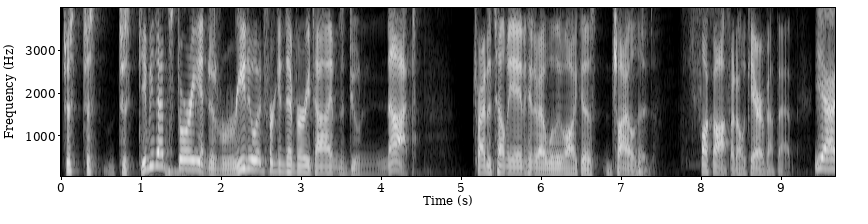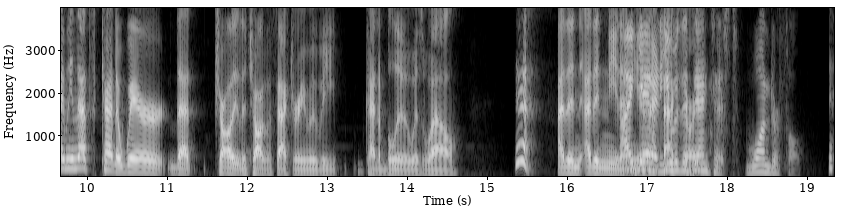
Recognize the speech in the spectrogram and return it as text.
Just, just, just give me that story and just redo it for contemporary times. Do not try to tell me anything about Willy Wonka's childhood. Fuck off. I don't care about that. Yeah, I mean that's kind of where that Charlie and the Chocolate Factory movie kind of blew as well. Yeah, I didn't. I didn't need any I of get that it. He was a dentist. Wonderful. Yeah,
